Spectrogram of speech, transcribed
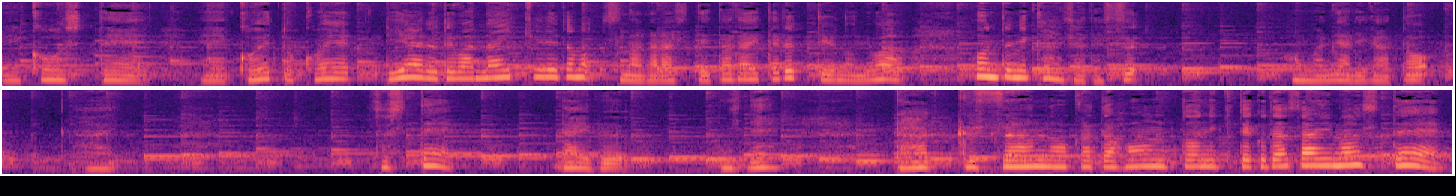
えー、こうしてえ声と声リアルではないけれどもつながらせていただいてるっていうのには本当に感謝です。ほんまにありがとう。はい。そしてライブにねたくさんの方本当に来てくださいまして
